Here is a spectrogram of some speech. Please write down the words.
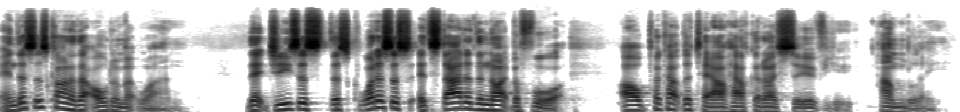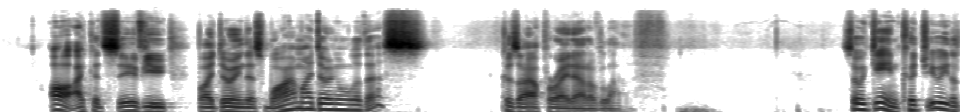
And this is kind of the ultimate one. That Jesus, this, what is this? It started the night before. I'll pick up the towel. How could I serve you? Humbly. Oh, I could serve you by doing this. Why am I doing all of this? Because I operate out of love. So, again, could you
